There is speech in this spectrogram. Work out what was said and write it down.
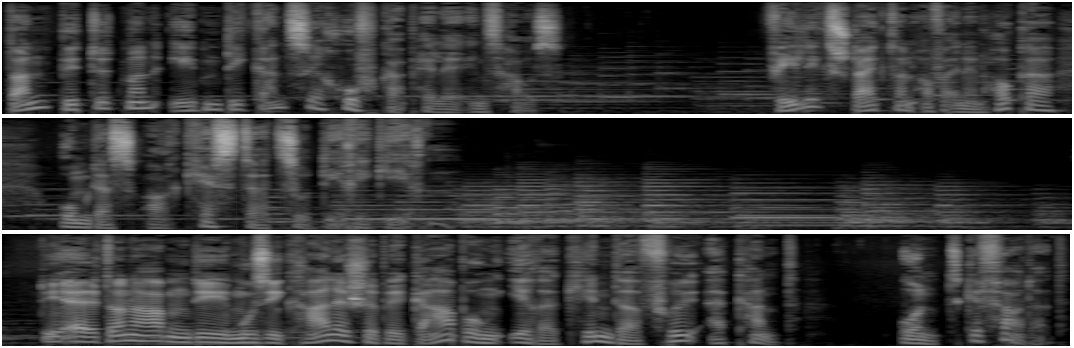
dann bittet man eben die ganze Hofkapelle ins Haus. Felix steigt dann auf einen Hocker, um das Orchester zu dirigieren. Die Eltern haben die musikalische Begabung ihrer Kinder früh erkannt und gefördert.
